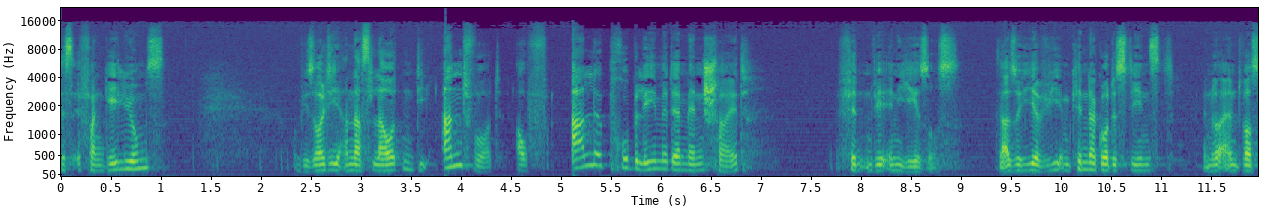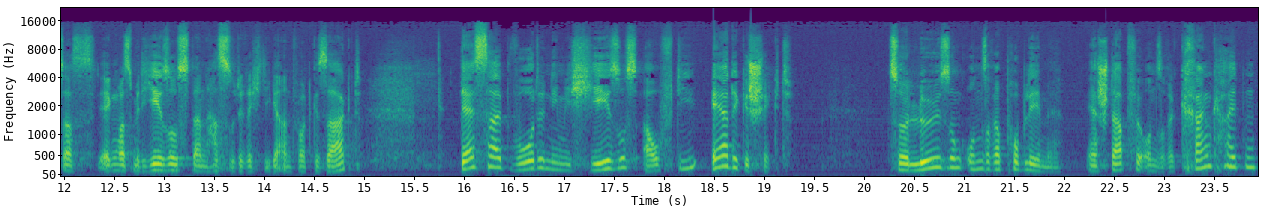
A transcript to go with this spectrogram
des Evangeliums. Und wie sollte die anders lauten? Die Antwort auf alle Probleme der Menschheit finden wir in Jesus. Also hier wie im Kindergottesdienst, wenn du etwas sagst, irgendwas mit Jesus, dann hast du die richtige Antwort gesagt. Deshalb wurde nämlich Jesus auf die Erde geschickt. Zur Lösung unserer Probleme. Er starb für unsere Krankheiten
